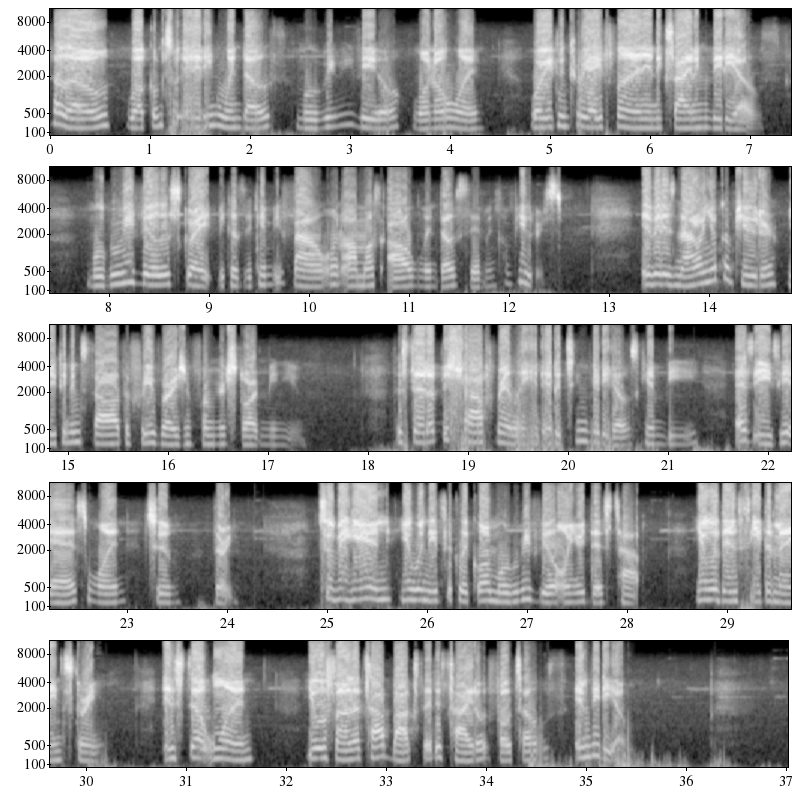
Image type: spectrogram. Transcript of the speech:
Hello, welcome to Editing Windows Muvee Reveal 101, where you can create fun and exciting videos. Muvee Reveal is great because it can be found on almost all Windows 7 computers. If it is not on your computer, you can install the free version from your Start menu. The setup is child-friendly and editing videos can be as easy as 1, 2, 3. To begin, you will need to click on Muvee Reveal on your desktop you will then see the main screen. In step 1, you will find a top box that is titled Photos and Video.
